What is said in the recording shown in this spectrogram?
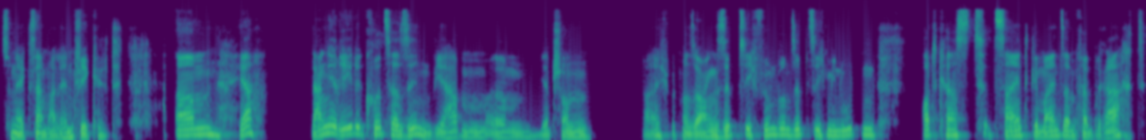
zunächst einmal entwickelt. Ähm, ja, lange Rede, kurzer Sinn. Wir haben ähm, jetzt schon, ja, ich würde mal sagen, 70, 75 Minuten Podcast-Zeit gemeinsam verbracht.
